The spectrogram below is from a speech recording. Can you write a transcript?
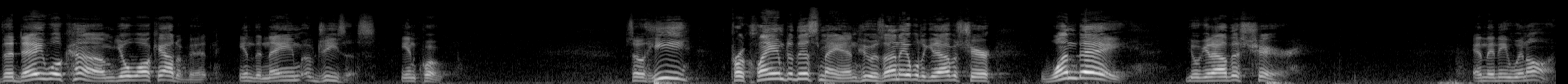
The day will come you'll walk out of it in the name of Jesus. End quote. So he proclaimed to this man who was unable to get out of his chair, One day you'll get out of this chair. And then he went on.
